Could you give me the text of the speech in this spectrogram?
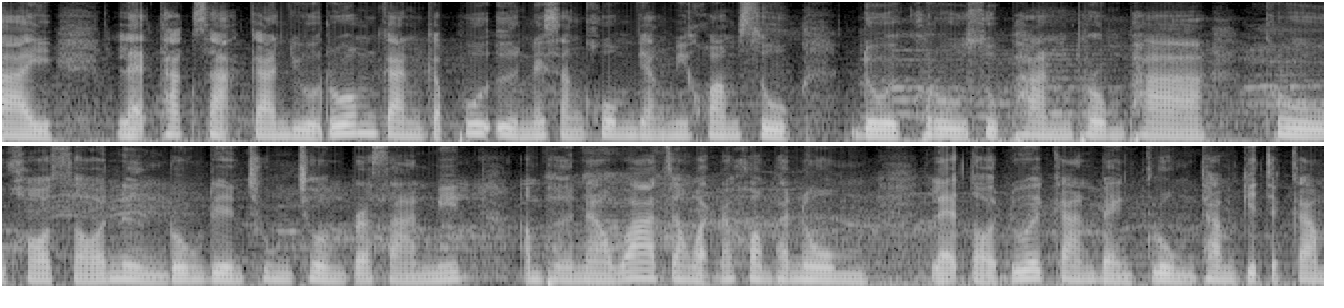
ลัย และทักษะการอยู่ร่วมกันกับผู้อื่นในสังคมอย่างมีความสุข โดยครูสุพันธ์พรหมพา ครูคศหนึ่งโรงเรียนชุมชนประสานมิตรอำเภอนาว่าจังหวัดนครพนม และต่อด้วยการแบ่งกลุ่มทำกิจกรรม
